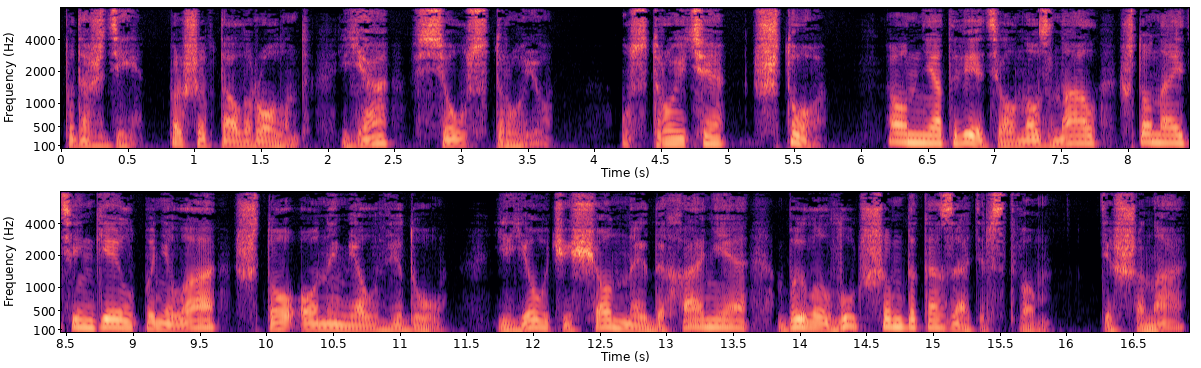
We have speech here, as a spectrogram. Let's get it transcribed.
«Подожди», — прошептал Роланд, — «я все устрою». «Устроите что?» Он не ответил, но знал, что Найтингейл поняла, что он имел в виду. Ее учащенное дыхание было лучшим доказательством. Тишина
